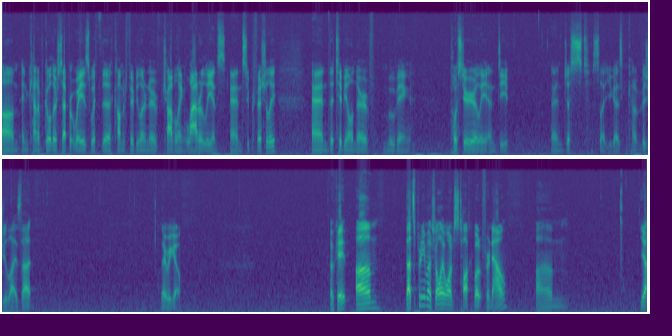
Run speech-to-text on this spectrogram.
um, and kind of go their separate ways with the common fibular nerve traveling laterally and, and superficially, and the tibial nerve moving posteriorly and deep. And just so that you guys can kind of visualize that. There we go. Okay, um, that's pretty much all I wanted to talk about for now. Um, yeah,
